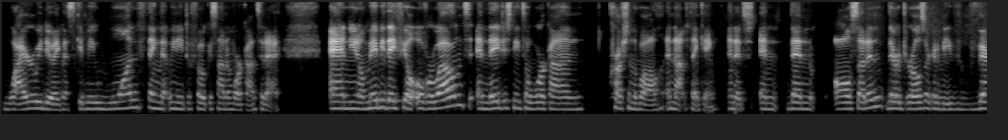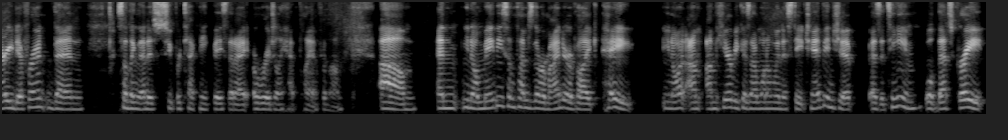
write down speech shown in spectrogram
Why are we doing this? Give me one thing that we need to focus on and work on today. And, you know, maybe they feel overwhelmed and they just need to work on crushing the ball and not thinking. And it's, and then all of a sudden their drills are going to be very different than something that is super technique based that I originally had planned for them. Um, and, you know, maybe sometimes the reminder of like, hey, you know what, I'm, I'm here because I want to win a state championship as a team. Well, that's great.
